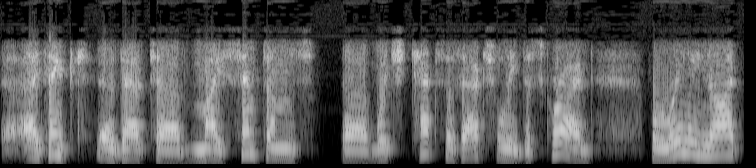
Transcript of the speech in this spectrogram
I think that my symptoms uh, which Tex has actually described, were really not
